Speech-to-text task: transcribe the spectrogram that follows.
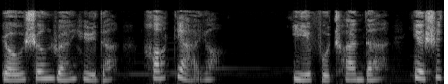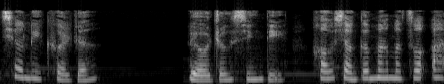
柔声软语的好嗲哟。衣服穿的也是倩丽可人，刘征心底好想跟妈妈做爱。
